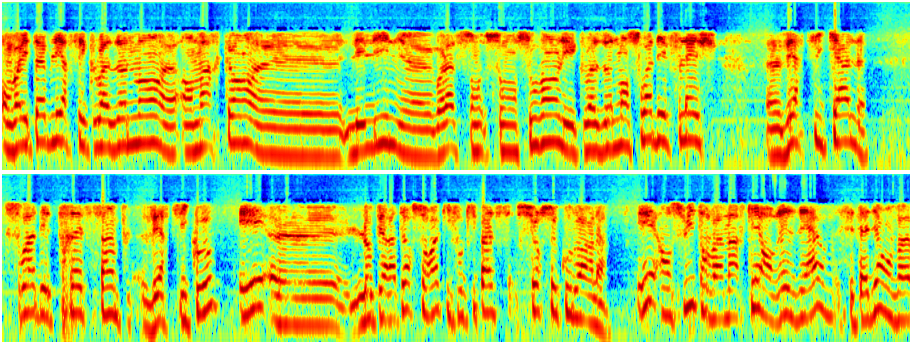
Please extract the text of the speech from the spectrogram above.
On va établir ces cloisonnements euh, en marquant euh, les lignes. Euh, voilà, sont, sont souvent les cloisonnements soit des flèches verticales des traits simples verticaux et l'opérateur saura qu'il faut qu'il passe sur ce couloir-là. Et ensuite, on va marquer en réserve, c'est-à-dire on va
